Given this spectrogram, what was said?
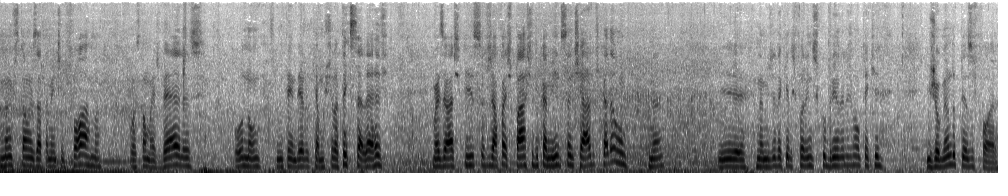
não estão exatamente em forma, ou estão mais velhas, ou não entenderam que a mochila tem que ser leve. Mas eu acho que isso já faz parte do caminho de Santiago de cada um, né? E na medida que eles forem descobrindo, eles vão ter que ir jogando o peso fora.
